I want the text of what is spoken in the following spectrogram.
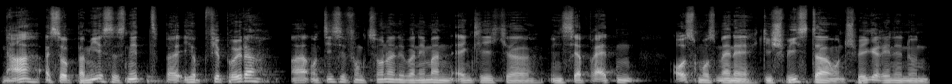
Na, also bei mir ist es nicht. Ich habe vier Brüder äh, und diese Funktionen übernehmen eigentlich äh, in sehr breiten Ausmaß meine Geschwister und Schwägerinnen und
